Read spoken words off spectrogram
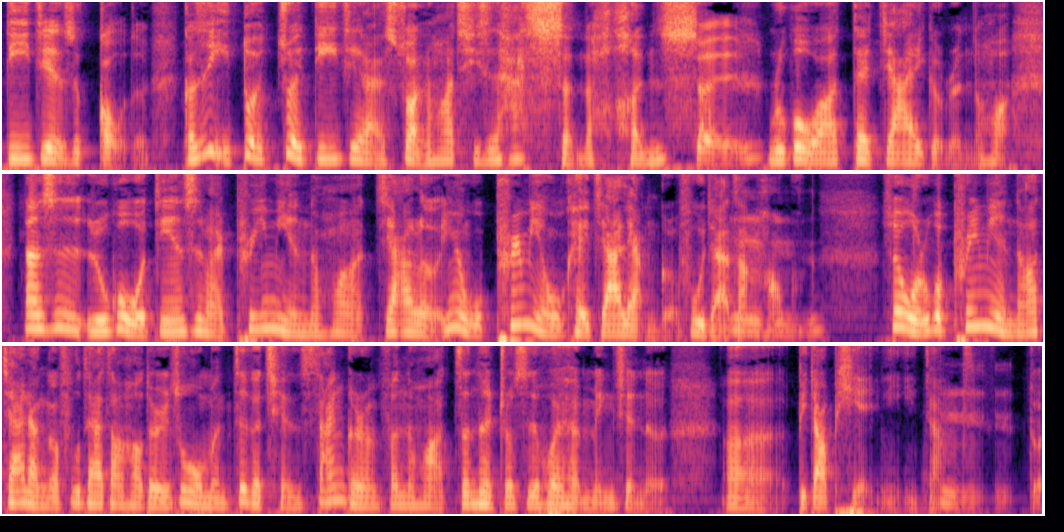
低阶的是够的。可是以对最低阶来算的话，其实它省的很少。对，如果我要再加一个人的话，但是如果我今天是买 Premium 的话，加了，因为我 Premium 我可以加两个附加账号嘛，嗯所以我如果 Premium 然后加两个附加账号，等于说我们这个钱三个人分的话，真的就是会很明显的呃比较便宜这样子。对，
